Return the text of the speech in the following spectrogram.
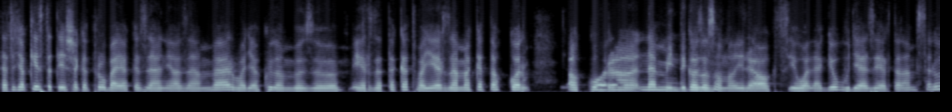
tehát, hogyha a késztetéseket próbálja kezelni az ember, vagy a különböző érzeteket, vagy érzelmeket, akkor, akkor nem mindig az azonnali reakció a legjobb, ugye ez értelemszerű.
